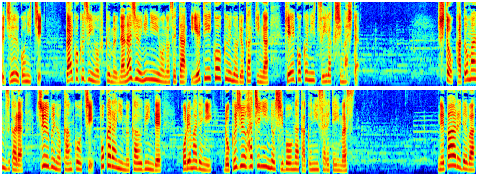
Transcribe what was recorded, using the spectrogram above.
15日外国人を含む72人を乗せたイエティ航空の旅客機が渓谷に墜落しました首都カトマンズから中部の観光地ポカラに向かう便でこれまでに68人の死亡が確認されています。ネパールでは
